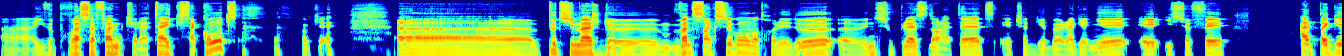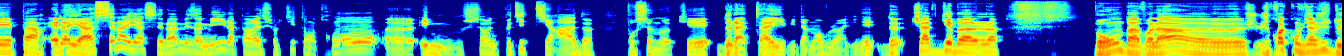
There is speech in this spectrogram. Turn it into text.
Euh, il veut prouver à sa femme que la taille, que ça compte. ok. Euh, petit match de 25 secondes entre les deux, une souplesse dans la tête et Chad Gable a gagné et il se fait alpaguer par Elias. Elias est là, mes amis, il apparaît sur le Titantron et il nous sort une petite tirade pour se moquer de la taille, évidemment, vous l'aurez deviné, de Chad Gable. Bon, bah voilà, euh, je crois qu'on vient juste de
